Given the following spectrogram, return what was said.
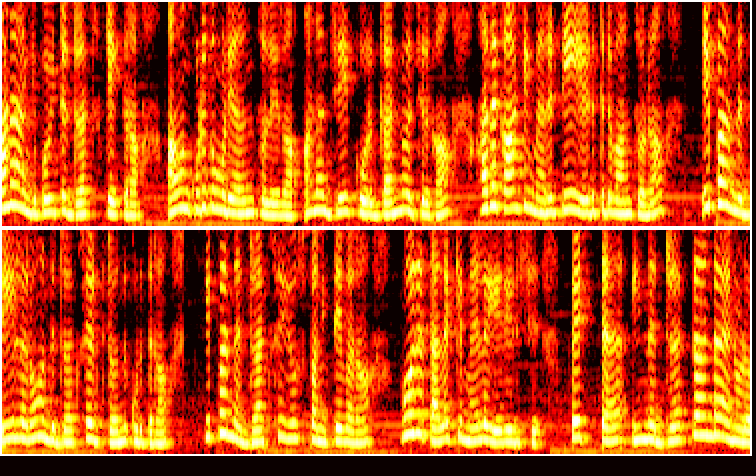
ஆனால் அங்கே போயிட்டு ட்ரக்ஸ் கேட்குறான் அவன் கொடுக்க முடியாதுன்னு சொல்லிடுறான். ஆனால் ஜேக் ஒரு கன் வச்சிருக்கான். அதை காட்டி மிரட்டி எடுத்துட்டு வான்னு சொல்கிறான் இப்போ அந்த டீலரும் அந்த ட்ரக்ஸ் எடுத்துகிட்டு வந்து கொடுத்துறான். இப்போ இந்த ட்ரக்ஸை யூஸ் பண்ணிக்கிட்டே வரான். போதை தலைக்கு மேலே ஏறிடுச்சு. பெட்டை இந்த ட்ரக் தாண்டா என்னோட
